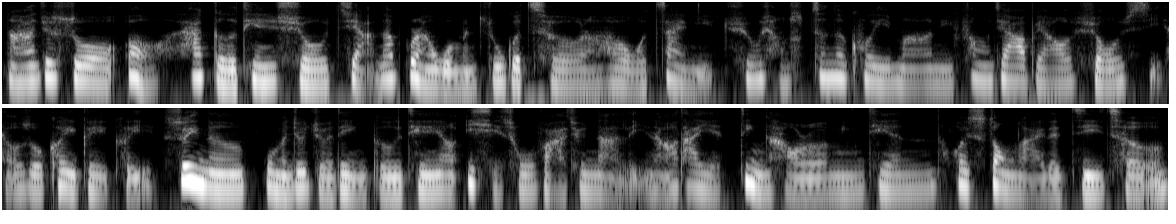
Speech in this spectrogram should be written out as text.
然后他就说：“哦，他隔天休假，那不然我们租个车，然后我载你去。”我想说：“真的可以吗？你放假要不要休息？”他就说：“可以，可以，可以。”所以呢，我们就决定隔天要一起出发去那里，然后他也订好了明天会送来的机车。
